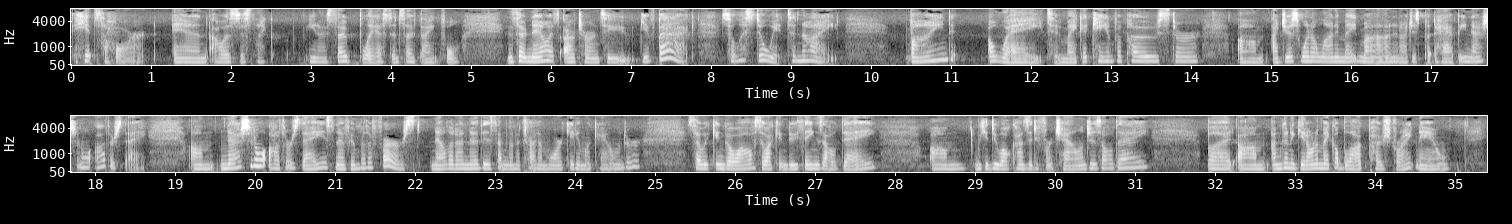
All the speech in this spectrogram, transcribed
hits the heart. And I was just like, you know, so blessed and so thankful. And so now it's our turn to give back. So let's do it tonight. Find a way to make a Canva poster. Um, I just went online and made mine, and I just put Happy National Authors Day. Um, National Authors Day is November the 1st. Now that I know this, I'm going to try to mark it in my calendar so it can go off so I can do things all day. Um, we could do all kinds of different challenges all day. But um, I'm going to get on and make a blog post right now.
